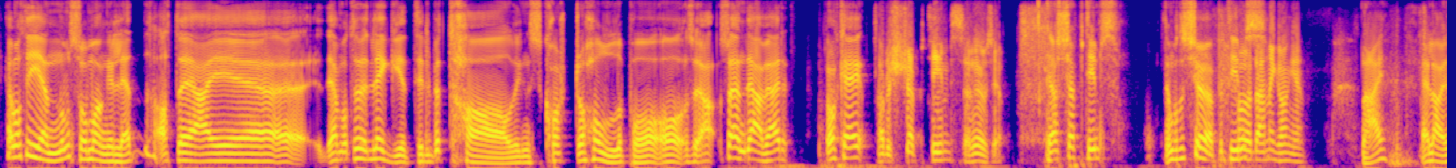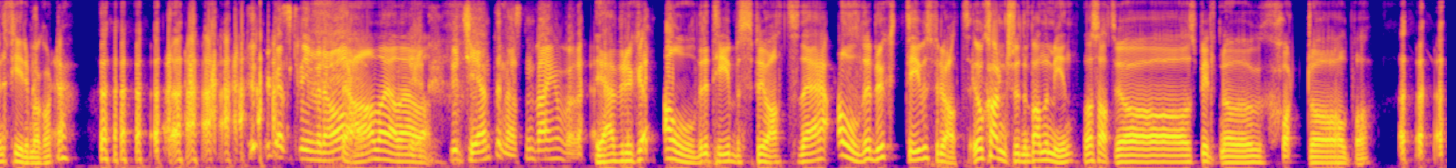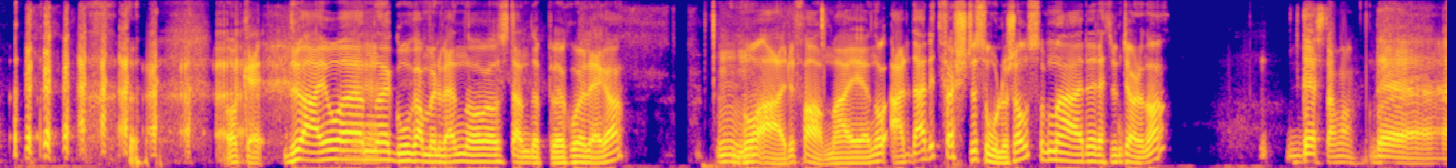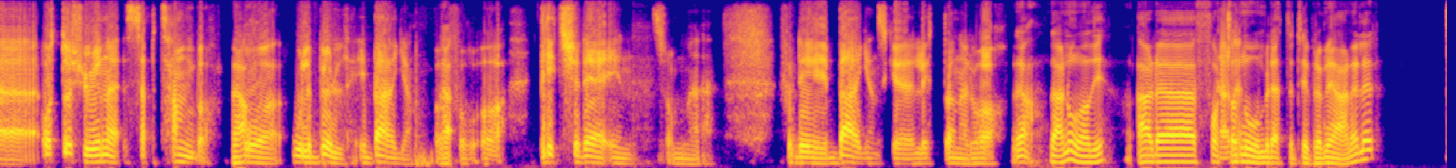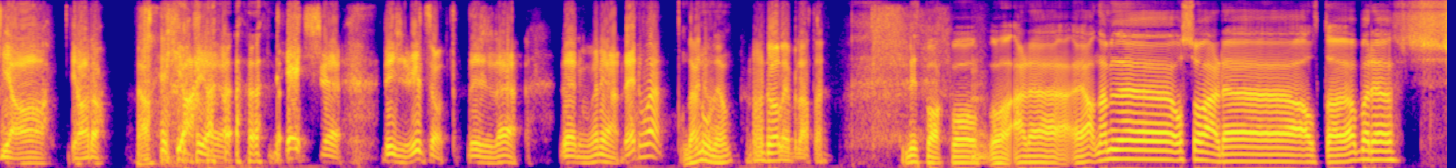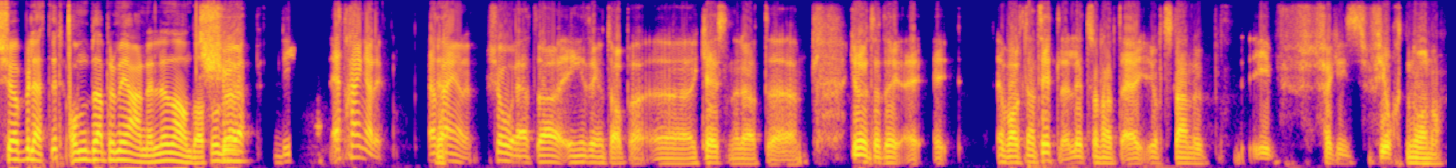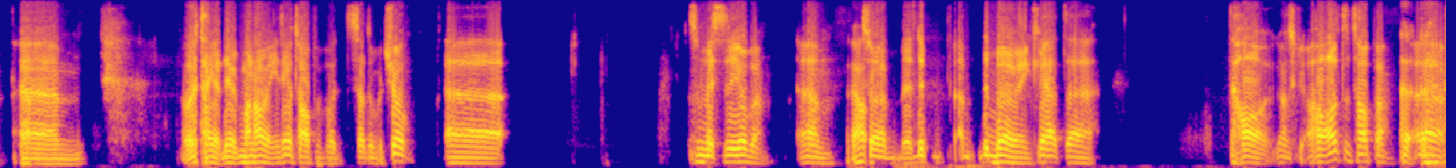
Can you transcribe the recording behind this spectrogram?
jeg måtte gjennom så mange ledd at jeg, jeg måtte legge til betalingskort og holde på, og så, ja, så endelig er vi her. Ok, har du kjøpt Teams? Er det det du sier? jeg har kjøpt Teams. Jeg måtte kjøpe Teams. For denne gangen. Nei, jeg la inn firmakortet. Du kan skrive det av. Ja da, ja da, ja. Du tjente nesten penger på det. Jeg bruker aldri Teams privat. Det har jeg aldri brukt Teams privat. Jo, kanskje under pandemien. Da satt vi og spilte noe kort og holdt på. ok. Du er jo en god gammel venn og standup-kollega. Mm. Nå er du faen meg er det, det er ditt første soloshow som er rett rundt hjørnet nå. Det stemmer. Det er 28. september Ja. på Ole Bull i Bergen. Bare Ja. for å pitche det inn som eh, for de bergenske lytterne du har. Ja, det er noen av de. Er det fortsatt Ja, det- noen billetter til premieren, eller? Ja, ja da. Ja. ja, ja, ja. Det er ikke, det er ikke utsolgt. Det er ikke det. Det er noen igjen. Det er noen. Det er noen igjen. Noen dårlige billetter. Litt bakpå. Er det Ja, nei, men øh, Og så er det alt da Ja, bare kjøp billetter. Om det er premieren eller en annen dato. Kjøp de. Jeg trenger de. Jeg trenger Ja. trenger de. Showet heter 'Ingenting å tape'. Uh, casen er det at uh, Grunnen til at jeg, jeg, jeg, jeg valgte den tittelen, litt sånn at jeg har gjort standup i fuckings 14 år nå. Um, og jeg tenker, det, Man har jo ingenting å tape på å sette opp et show. Uh, så mister jobben. Um, Ja. Så det, det bør jo egentlig hete Jeg har, ganske, jeg har alt å tape. Uh,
